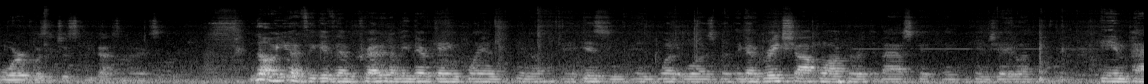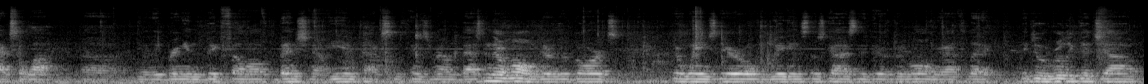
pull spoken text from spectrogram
or was it just you guys not executing? No, you have to give them credit. I mean, their game plan, you know, is in in what it was, but they got a great shot blocker at the basket in in Jalen. He impacts a lot. Uh, You know, they bring in the big fella off the bench now. He impacts some things around the basket. And they're long, they're, they're guards, they're wings, Aaron Wiggins, those guys, they're they're long, they're athletic. They do a really good job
